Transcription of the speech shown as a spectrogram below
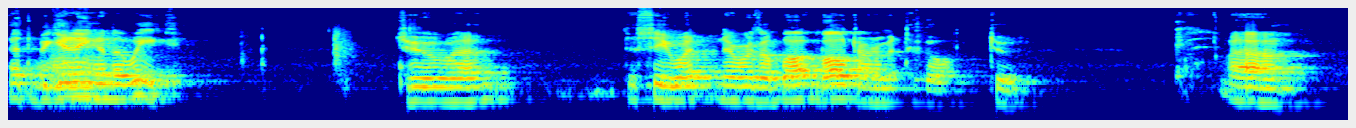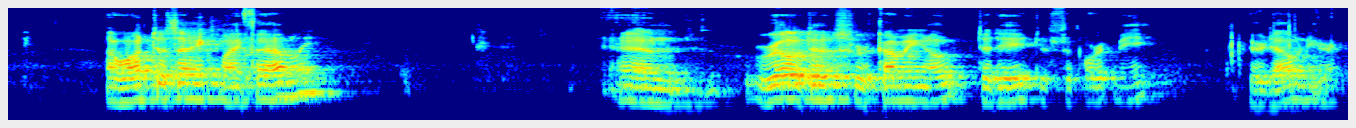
at the beginning of the week to, uh, to see what, there was a ball, ball tournament to go to. Um, I want to thank my family and relatives for coming out today to support me. They're down here.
